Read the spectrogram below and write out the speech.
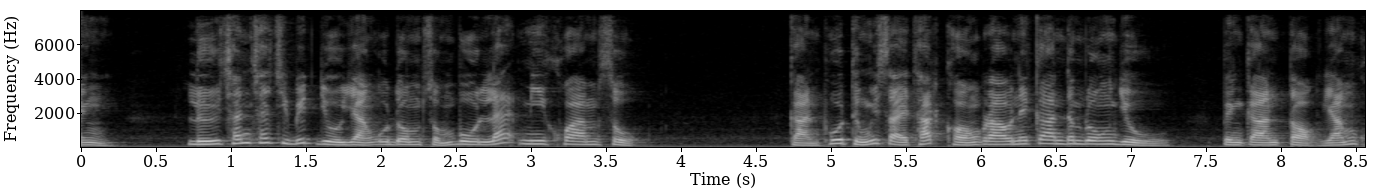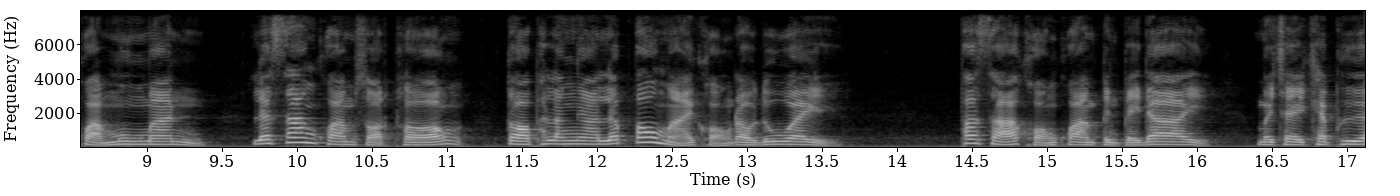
ง หรือฉันใช้ชีวิตอยู่อย่างอุดมสมบูรณ์และมีความสุข การพูดถึงวิสัยทัศน์ของเราในการดำรงอยู่ เป็นการตอกย้ำความมุ่งมั่น และสร้างความสอดคล้องต่อพลังงานและเป้าหมายของเราด้วย ภาษาของความเป็นไปได้ ไม่ใช่แค่เพื่อ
